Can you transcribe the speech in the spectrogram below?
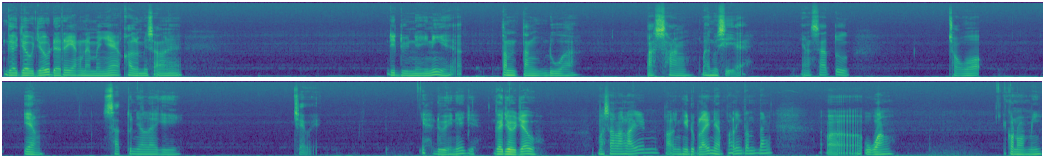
gak jauh-jauh dari yang namanya kalau misalnya di dunia ini ya tentang dua pasang manusia. Yang satu cowok, yang satunya lagi cewek. Ya dua ini aja, gak jauh-jauh. Masalah lain, paling hidup lain ya paling tentang uh, uang, ekonomi.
